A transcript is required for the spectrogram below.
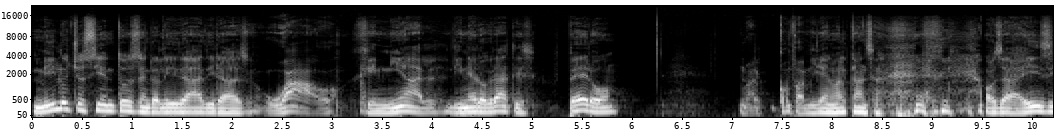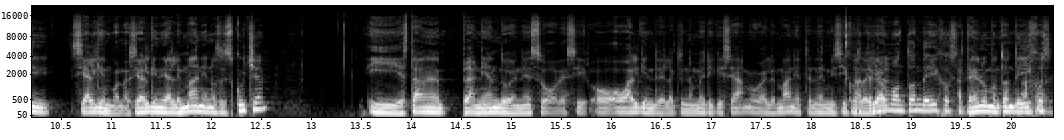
1800 en realidad dirás, wow, genial, dinero gratis. Pero no, con familia no alcanza. o sea, ahí sí, si alguien, bueno, si alguien de Alemania nos escucha y está planeando en eso, o decir, o, o alguien de Latinoamérica dice, ah, me voy a Alemania a tener mis hijos A allá. tener un montón de hijos. a tener un montón de Ajá. hijos,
